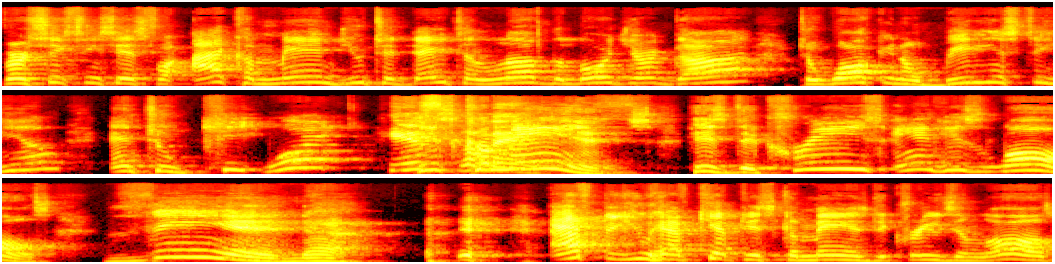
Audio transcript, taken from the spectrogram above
Verse 16 says, For I command you today to love the Lord your God, to walk in obedience to him, and to keep what? His, his command. commands, his decrees, and his laws. Then, after you have kept his commands, decrees, and laws,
